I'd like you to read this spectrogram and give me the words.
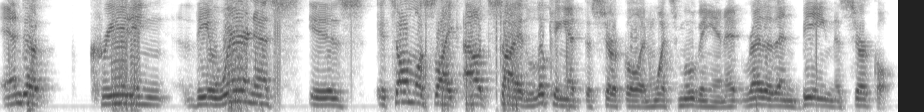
end up creating the awareness is it's almost like outside looking at the circle and what's moving in it rather than being the circle.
